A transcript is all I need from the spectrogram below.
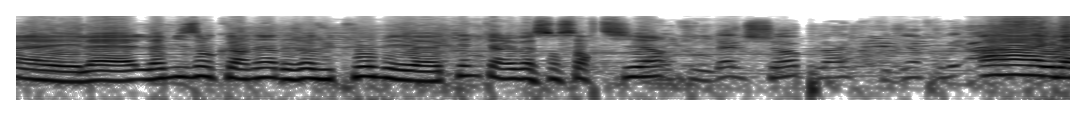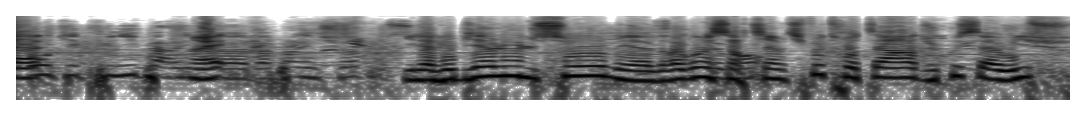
Allez, la, la mise en corner déjà du clos, mais euh, Ken qui arrive à s'en sortir. Avec une belle chope là, qui est bien trouvée. Ah, c'est il a- qui est puni par une, Ouais. euh, bah, par une chope. aussi. Il avait bien lu le saut, mais euh, le dragon est sorti un petit peu trop tard, du coup ça whiff.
